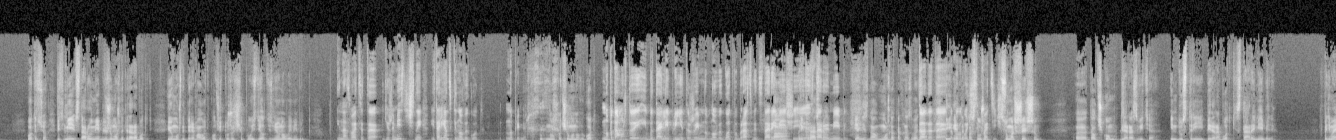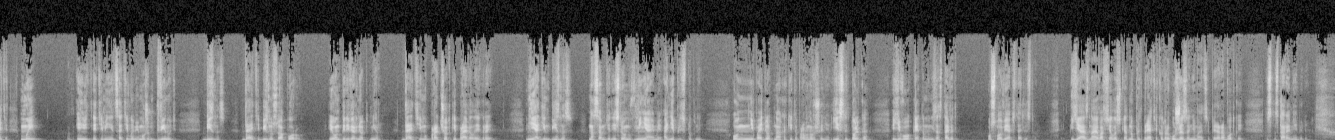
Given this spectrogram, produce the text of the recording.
Вот и все. Ведь ме- старую мебель же можно переработать. Ее можно перемолоть, получить ту же щепу и сделать из нее новую мебель. И назвать это ежемесячный итальянский Новый год например. Ну, почему Новый год? Ну, потому что и в Италии принято же именно в Новый год выбрасывать старые а, вещи прекрасно. и старую мебель. Я не знал, можно так назвать. Да-да-да, это и было это бы очень симпатично. сумасшедшим э, толчком для развития индустрии переработки старой мебели. Понимаете? Мы этими инициативами можем двинуть бизнес. Дайте бизнесу опору, и он перевернет мир. Дайте ему четкие правила игры. Ни один бизнес – на самом деле, если он вменяемый, а не преступный, он не пойдет на какие-то правонарушения, если только его к этому не заставят условия и обстоятельства. Я знаю во Всеволожске одно предприятие, которое уже занимается переработкой старой мебели.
